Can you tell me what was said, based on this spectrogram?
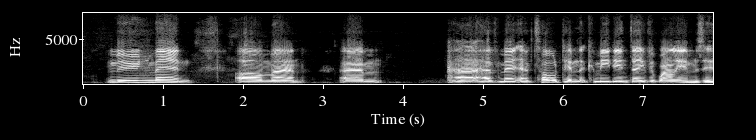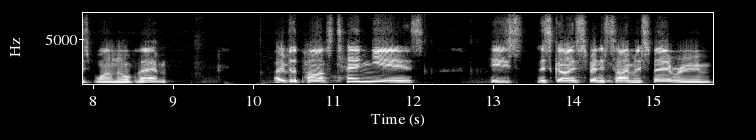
Moon men. Oh man. Um, uh, have me- have told him that comedian David Walliams is one of them. Over the past ten years, he's this guy's spent his time in a spare room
